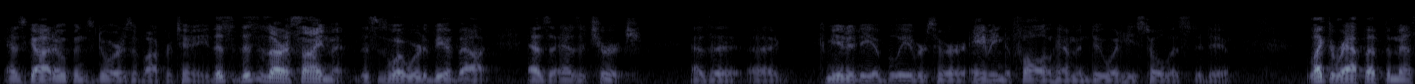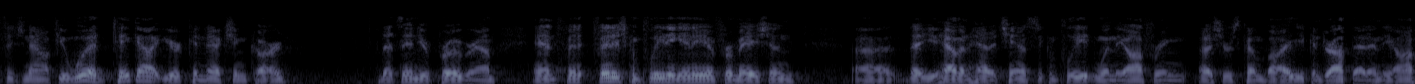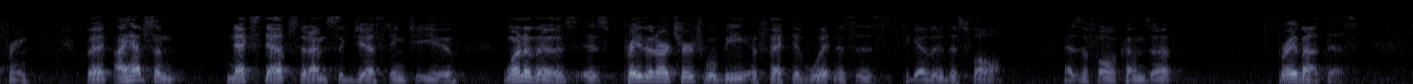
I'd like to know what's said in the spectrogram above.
as God opens doors of opportunity. This, this is our assignment. This is what we're to be about as a, as a church, as a, a community of believers who are aiming to follow him and do what he's told us to do. I'd like to wrap up the message now. If you would, take out your connection card that's in your program and fin- finish completing any information uh, that you haven't had a chance to complete. And when the offering ushers come by, you can drop that in the offering. But I have some next steps that I'm suggesting to you. One of those is pray that our church will be effective witnesses together this fall as the fall comes up. Pray about this.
